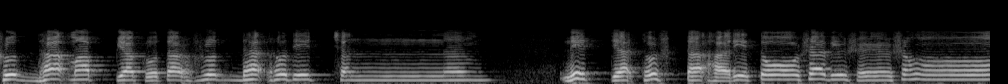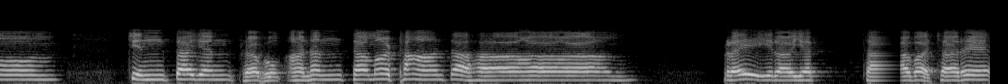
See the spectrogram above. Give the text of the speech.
शुद्धमप्यकृत शुद्धहृदिच्छन्। नित्यतुष्टहरितोषविशेषम्। चिन्तयन् प्रभुम् अनन्तमठान्तः। प्रैरयत् सवचरे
